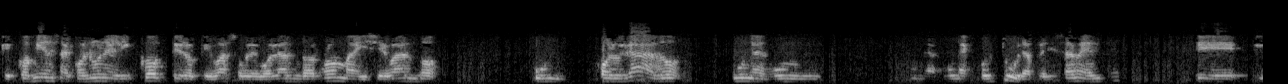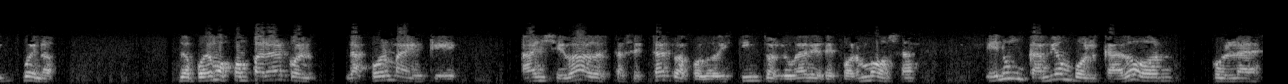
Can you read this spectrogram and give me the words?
que comienza con un helicóptero que va sobrevolando Roma y llevando un colgado, una, escultura precisamente. Eh, bueno, lo podemos comparar con la forma en que han llevado estas estatuas por los distintos lugares de Formosa en un camión volcador con las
